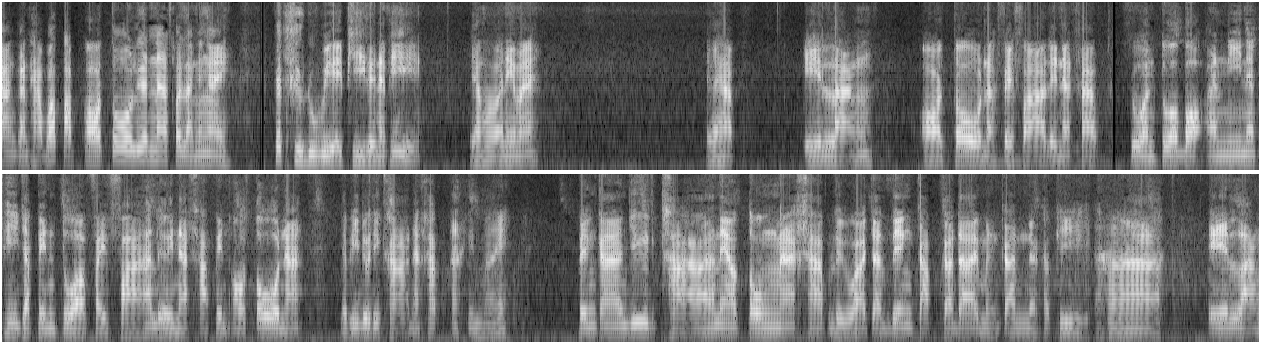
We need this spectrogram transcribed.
างๆ กันถามว่าปรับออโต้เลื่อนหน้าถอยหลังยังไง ก็คือดู VIP เลยนะพี่ อย่างแบบนี้ไหม เห็นไหมครับ เอนหลังออโต้นะไฟฟ้าเลยนะครับ ส่วนตัวเบาะอันนี้นะพี่จะเป็นตัวไฟฟ้าเลยนะครับ เป็นออโต้นะเดี๋ยวพี่ดูที่ขานะครับอะเห็นไหมเป็นการยืดขาแนวตรงนะครับ หรือว่าจะเด้งกลับก็ได้เหมือนกันนะครับ พี่อ่าเอนหลัง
